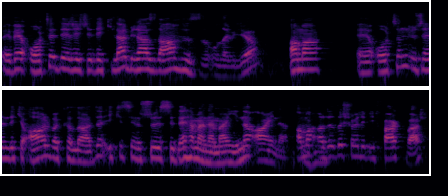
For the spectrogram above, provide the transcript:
ve orta derecedekiler biraz daha hızlı olabiliyor. Ama e, ortanın üzerindeki ağır vakalarda ikisinin süresi de hemen hemen yine aynı. Ama Hı hı. arada şöyle bir fark var.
